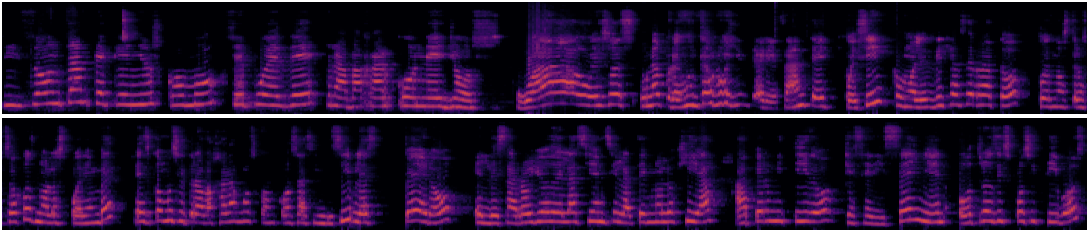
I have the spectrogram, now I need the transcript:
Si son tan pequeños, ¿cómo se puede trabajar con ellos? ¡Wow! Eso es una pregunta muy interesante. Pues sí, como les dije hace rato, pues nuestros ojos no los pueden ver. Es como si trabajáramos con cosas invisibles, pero el desarrollo de la ciencia y la tecnología ha permitido que se diseñen otros dispositivos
